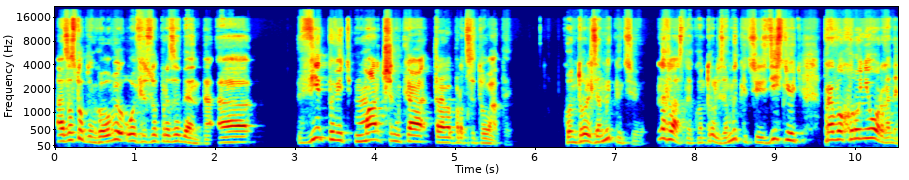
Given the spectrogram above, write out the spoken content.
а заступник голови офісу президента. Відповідь Марченка треба процитувати. Контроль за митницею, негласний контроль за митницею здійснюють правоохоронні органи.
